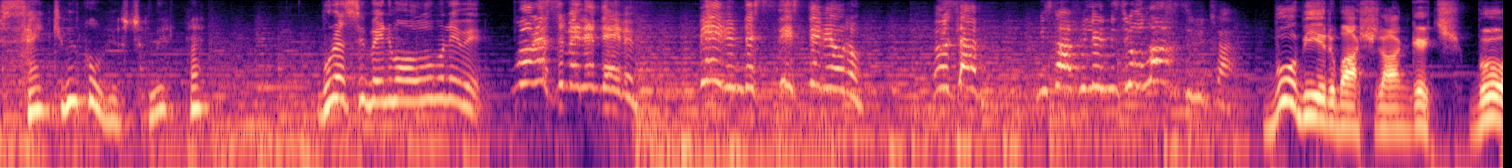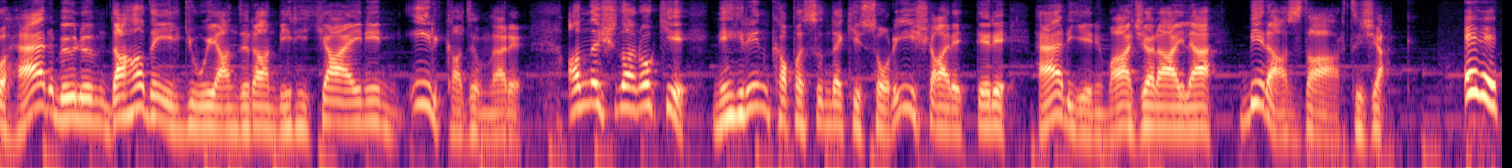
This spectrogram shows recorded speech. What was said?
Sen kimi kovuyorsun be? Ha? Burası benim oğlumun evi. Burası benim de evim. Bir evimde sizi istemiyorum. Özlem, misafirlerimizi yollar mısın lütfen? Bu bir başlangıç. Bu her bölüm daha da ilgi uyandıran bir hikayenin ilk adımları. Anlaşılan o ki Nehir'in kafasındaki soru işaretleri her yeni macerayla biraz daha artacak. Evet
